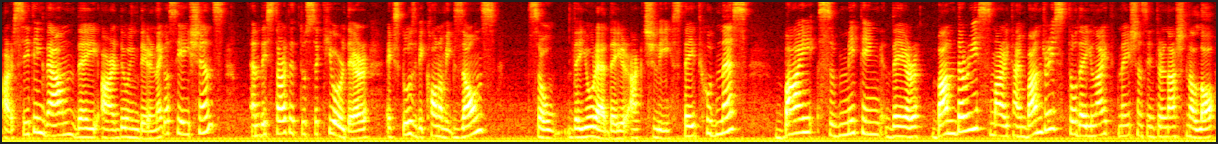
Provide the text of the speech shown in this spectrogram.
are sitting down, they are doing their negotiations, and they started to secure their exclusive economic zones. So de jure, they're actually statehoodness by submitting their boundaries, maritime boundaries, to the United Nations International Law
